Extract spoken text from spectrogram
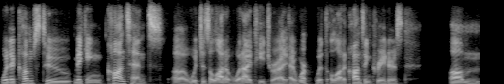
when it comes to making content, uh, which is a lot of what I teach, or I, I work with a lot of content creators, um,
